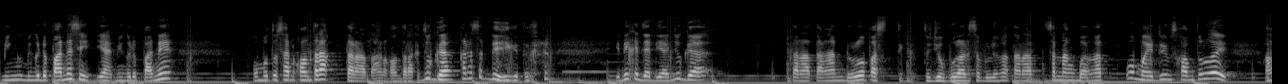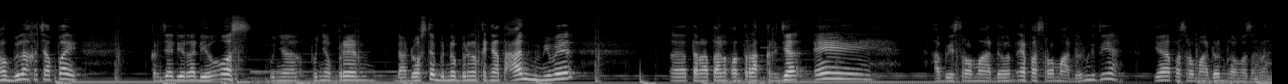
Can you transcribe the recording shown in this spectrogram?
minggu minggu depannya sih? Ya minggu depannya pemutusan kontrak tanda tangan kontrak juga karena sedih gitu kan. Ini kejadian juga tanda tangan dulu pas tujuh bulan sebelumnya tanda senang banget. Wah my dreams come true eh. alhamdulillah kecapai. Kerja di radio os punya punya brand. Dadosnya bener-bener kenyataan ini mah uh, tanda tangan kontrak kerja eh habis Ramadan eh pas Ramadan gitu ya. Ya pas Ramadan kalau nggak salah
